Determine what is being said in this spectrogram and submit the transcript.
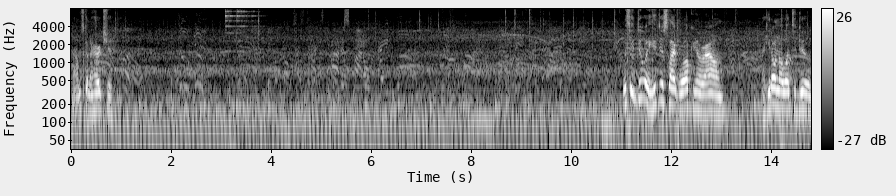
No, I'm just gonna hurt you. What's he doing? He's just like walking around. Like he don't know what to do.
